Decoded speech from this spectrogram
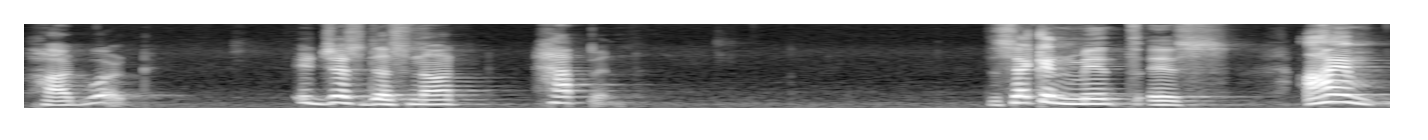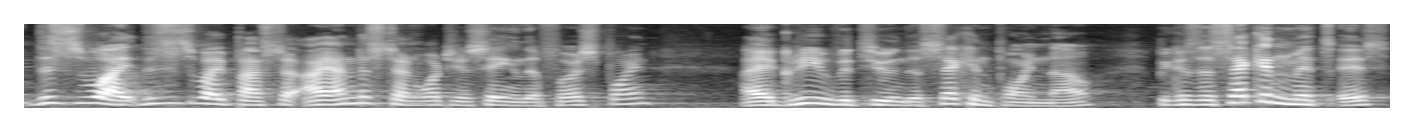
hard work, it just does not happen. The second myth is I am this is why this is why pastor I understand what you're saying in the first point. I agree with you in the second point now because the second myth is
